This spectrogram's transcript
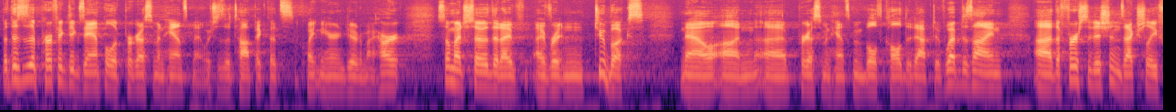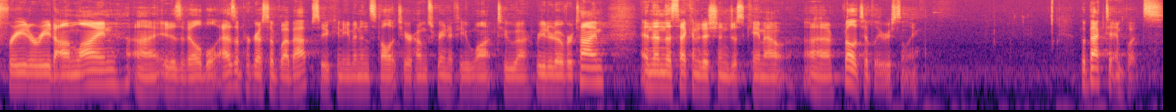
But this is a perfect example of progressive enhancement, which is a topic that's quite near and dear to my heart, so much so that I've, I've written two books now on uh, progressive enhancement, both called Adaptive Web Design. Uh, the first edition is actually free to read online. Uh, it is available as a progressive web app, so you can even install it to your home screen if you want to uh, read it over time. And then the second edition just came out uh, relatively recently. But back to inputs.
